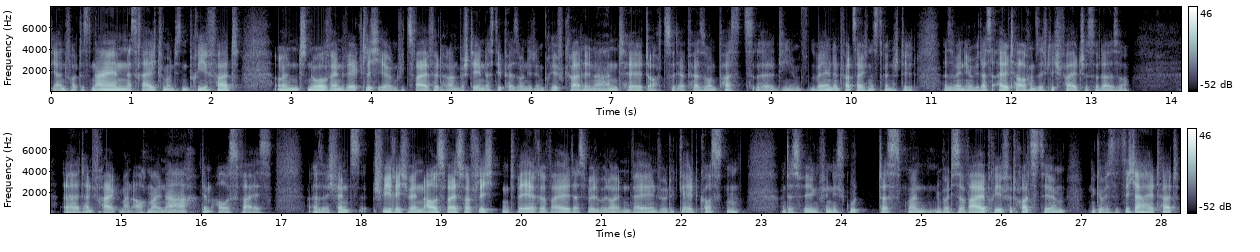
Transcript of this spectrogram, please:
Die Antwort ist nein, es reicht, wenn man diesen Brief hat. Und nur wenn wirklich irgendwie Zweifel daran bestehen, dass die Person, die den Brief gerade in der Hand hält, auch zu der Person passt, äh, die im Wählendenverzeichnis drin steht. Also wenn irgendwie das Alter offensichtlich falsch ist oder so äh, dann fragt man auch mal nach dem Ausweis. Also ich fände es schwierig, wenn ein Ausweis verpflichtend wäre, weil das würde bedeuten, wählen würde Geld kosten. Und deswegen finde ich es gut, dass man über diese Wahlbriefe trotzdem eine gewisse Sicherheit hat.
